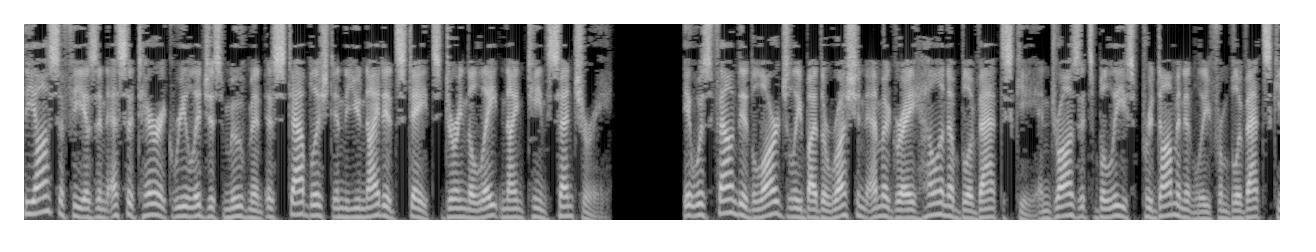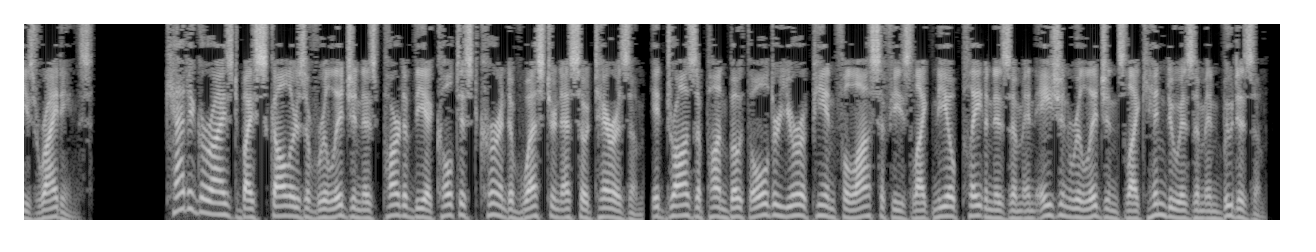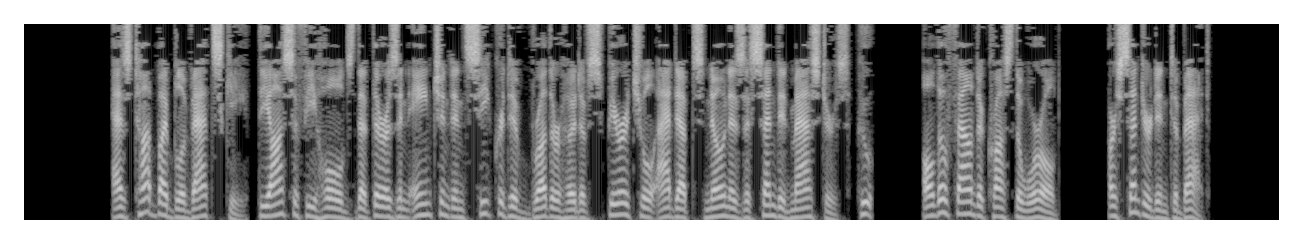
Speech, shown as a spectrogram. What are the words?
Theosophy is an esoteric religious movement established in the United States during the late 19th century. It was founded largely by the Russian émigré Helena Blavatsky and draws its beliefs predominantly from Blavatsky's writings. Categorized by scholars of religion as part of the occultist current of Western esotericism, it draws upon both older European philosophies like Neoplatonism and Asian religions like Hinduism and Buddhism. As taught by Blavatsky, Theosophy holds that there is an ancient and secretive brotherhood of spiritual adepts known as ascended masters, who—although found across the world—are centered in Tibet.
